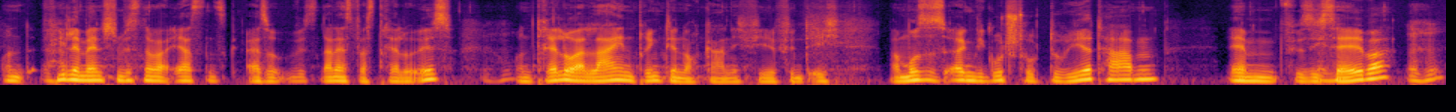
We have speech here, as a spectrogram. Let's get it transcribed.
Und viele Menschen wissen aber erstens, also wissen dann erst, was Trello ist. Und Trello allein bringt dir noch gar nicht viel, finde ich. Man muss es irgendwie gut strukturiert haben ähm, für sich selber. Und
